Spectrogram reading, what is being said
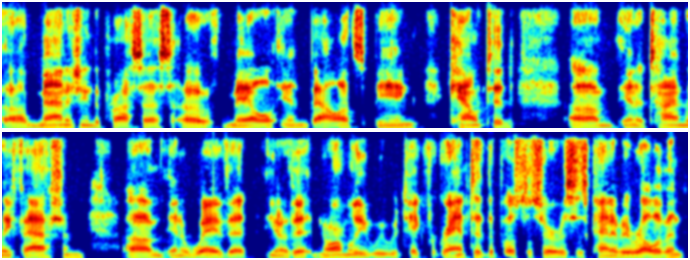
uh, managing the process of mail in ballots being counted um, in a timely fashion, um, in a way that you know that normally we would take for granted. The postal service is kind of irrelevant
